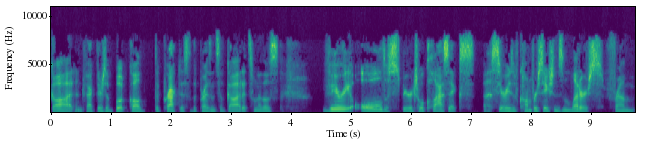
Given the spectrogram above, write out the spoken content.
god. In fact there's a book called the practice of the presence of god. It's one of those very old spiritual classics a series of conversations and letters from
